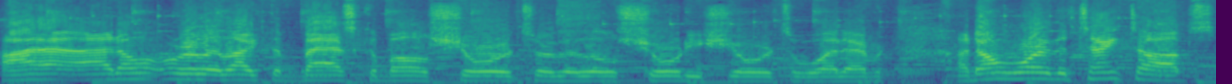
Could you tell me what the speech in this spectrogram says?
I I don't really like the basketball shorts or the little shorty shorts or whatever. I don't wear the tank tops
